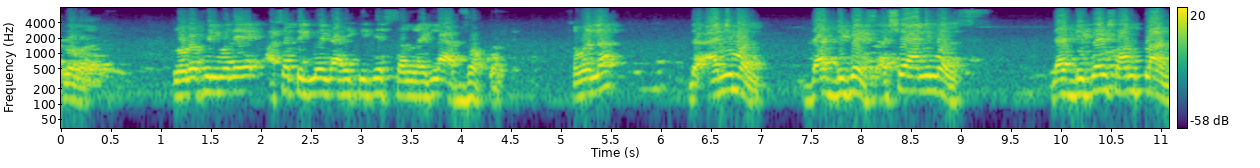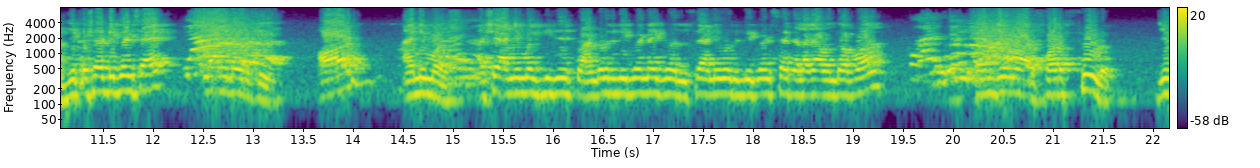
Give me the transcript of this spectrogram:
क्लोरोफिल क्लोरोफिलमध्ये असं पिगमेंट आहे की ते सनलाईटला ऍब्झॉर्ब करते. समजलं? द अॅनिमल दॅट डिपेंड्स असे animals that depends on plant जे कशावर डिपेंड्स आहेत प्लांट वरती. ऑर अॅनिमल्स असे अॅनिमल की जे प्लांट वरती डिपेंड आहे किंवा दुसऱ्या अॅनिमल डिपेंड्स आहे त्याला काय म्हणतो आपण? कंझ्युमर फॉर फूड जे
